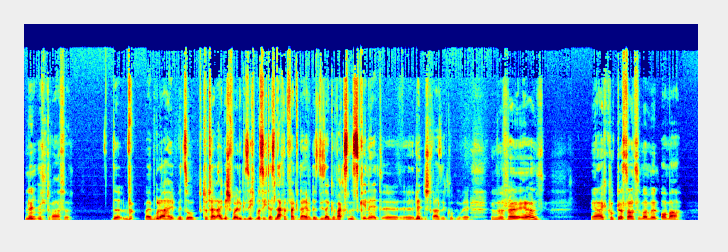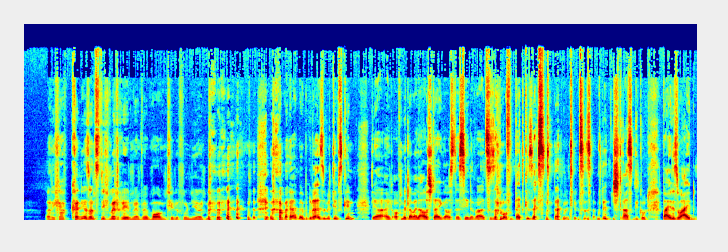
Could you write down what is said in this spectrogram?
Lindenstraße. Mein Bruder halt mit so total angeschwollenem Gesicht muss sich das Lachen verkneifen, dass dieser gewachsene Skinhead äh, äh Lindenstraße gucken will. Das ist dein Ernst? Ja, ich gucke das sonst immer mit Oma. Und ich hab, kann ja sonst nicht mitreden, wenn wir morgen telefonieren. dann hat mein Bruder also mit dem Skin, der halt auch mittlerweile Aussteiger aus der Szene war, zusammen auf dem Bett gesessen und haben mit dem zusammen in die Straßen geguckt. Beide so ein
